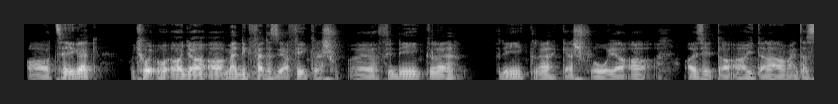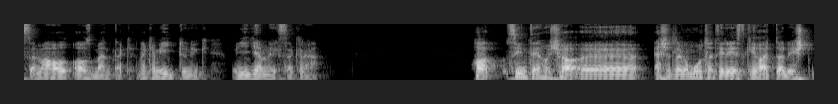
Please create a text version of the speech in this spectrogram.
a cégek, hogy, hogy, hogy a, a, meddig fedezi a free, free cash flow-ja a, azért a, a hitelállományt. Azt hiszem, az mentek. Nekem így tűnik, hogy így emlékszek rá. Ha szintén, hogyha ö, esetleg a múlt heti részt kihagytad, és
